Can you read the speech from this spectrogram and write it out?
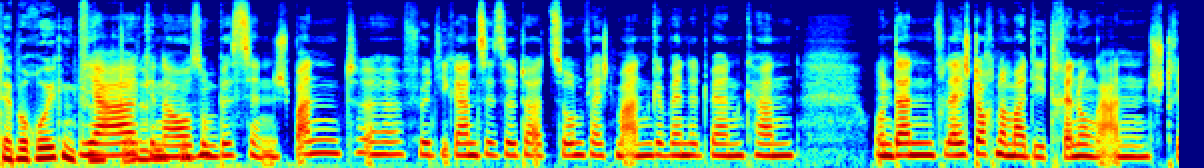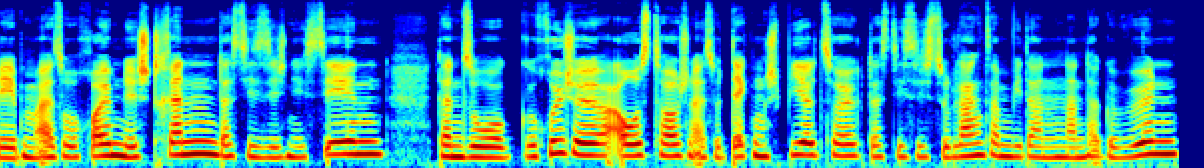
Der beruhigend wird. Ja, genau, so ein bisschen entspannt äh, für die ganze Situation vielleicht mal angewendet werden kann. Und dann vielleicht doch nochmal die Trennung anstreben. Also räumlich trennen, dass die sich nicht sehen. Dann so Gerüche austauschen, also Decken, Spielzeug, dass die sich so langsam wieder aneinander gewöhnen.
